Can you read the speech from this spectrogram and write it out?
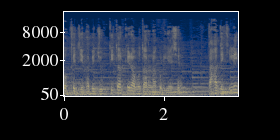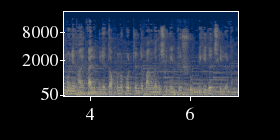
পক্ষে যেভাবে যুক্তিতর্কের অবতারণা করিয়েছেন, তাহা দেখিলেই মনে হয় কালী পুজো তখনও পর্যন্ত বাংলাদেশে কিন্তু সুগৃহীত ছিল না।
